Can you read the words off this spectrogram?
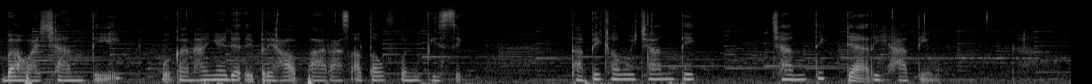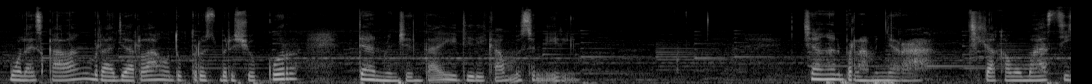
bahwa cantik bukan hanya dari perihal paras ataupun fisik, tapi kamu cantik, cantik dari hatimu. Mulai sekarang belajarlah untuk terus bersyukur dan mencintai diri kamu sendiri. Jangan pernah menyerah jika kamu masih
